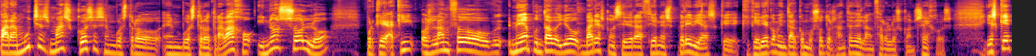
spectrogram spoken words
para muchas más cosas en vuestro, en vuestro trabajo y no solo, porque aquí os lanzo, me he apuntado yo varias consideraciones previas que, que, quería comentar con vosotros antes de lanzaros los consejos. Y es que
